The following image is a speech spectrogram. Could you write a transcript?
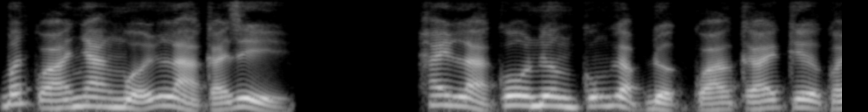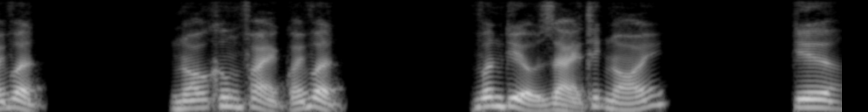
bất quá nhang mũi là cái gì? Hay là cô nương cũng gặp được quá cái kia quái vật? Nó không phải quái vật. Vân Tiểu giải thích nói. Kia.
